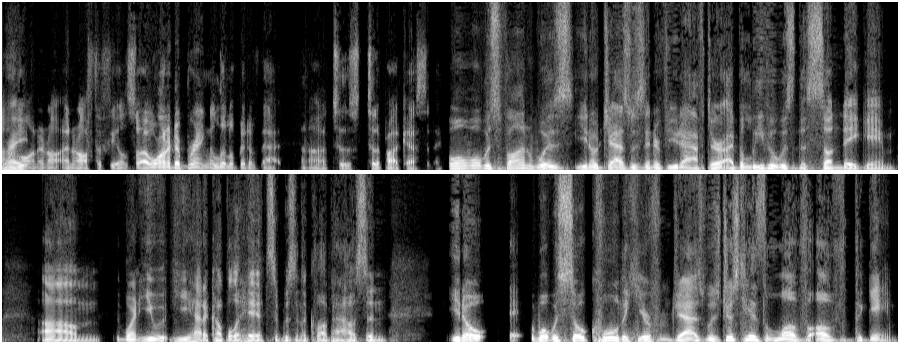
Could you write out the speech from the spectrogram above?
uh, Right. on and on and off the field. So I wanted to bring a little bit of that uh, to to the podcast today. Well, what was fun was, you know, Jazz was interviewed after, I believe it was the Sunday game, um, when he w- he had a couple of hits. It was in the clubhouse, and you know, Eh, what was so cool to hear from Jazz was just his love of the game.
